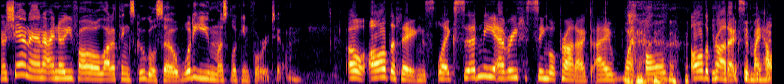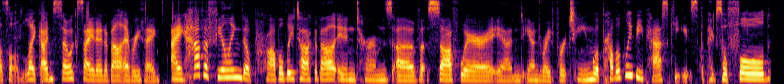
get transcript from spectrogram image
Now, Shannon, I know you follow a lot of things Google, so what are you most looking forward to? Oh, all the things. Like send me every single product. I want all all the products in my household. Like I'm so excited about everything. I have a feeling they'll probably talk about in terms of software and Android 14 will probably be passkeys. The Pixel Fold.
